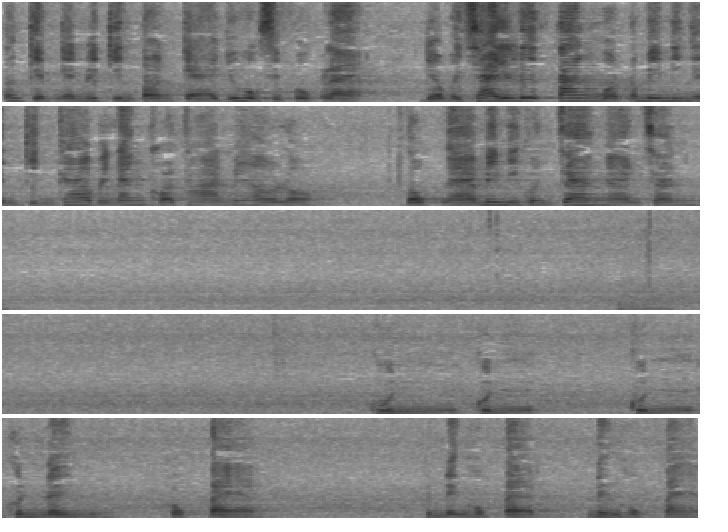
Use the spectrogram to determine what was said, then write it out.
ต้องเก็บเงินไว้กินตอนแก่อายุหกสิบหกแล้ว เดี๋ยวไปใช้เลือกตั้งหมด แล้วไม่มีเงินกินข้าวไปนั่งขอทานไม่เอาหรอก ตกงานไม่มีคนจ้างงานฉันคุณคุณคุณคุณหนึ่งหกแปดคุณหนึ่งหกแปด หนึ่งหกแปด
